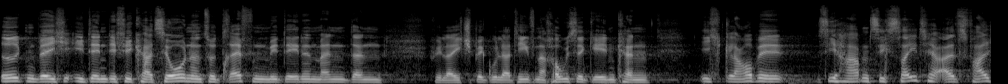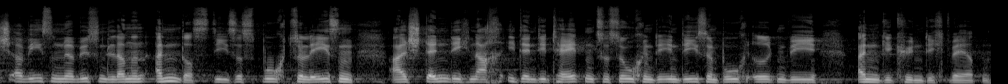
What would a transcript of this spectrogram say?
irgendwelche Identifikationen zu treffen, mit denen man dann vielleicht spekulativ nach Hause gehen kann. Ich glaube, Sie haben sich seither als falsch erwiesen. Wir müssen lernen, anders dieses Buch zu lesen, als ständig nach Identitäten zu suchen, die in diesem Buch irgendwie angekündigt werden.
